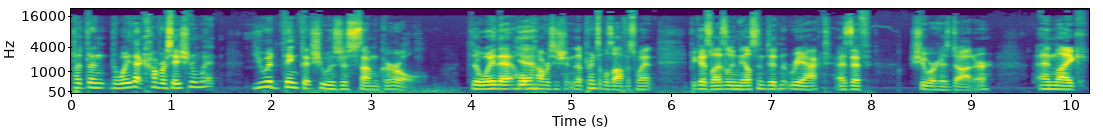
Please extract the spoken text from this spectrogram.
but then the way that conversation went, you would think that she was just some girl. The way that whole Yeah. conversation in the principal's office went, because Leslie Nielsen didn't react as if she were his daughter, and like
